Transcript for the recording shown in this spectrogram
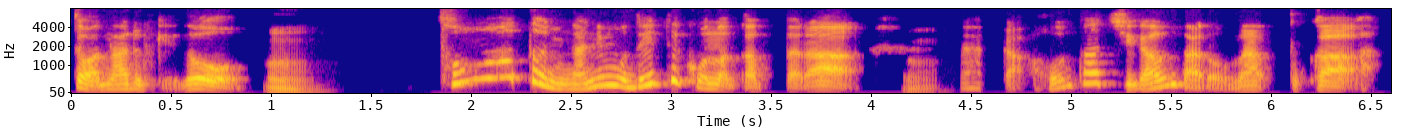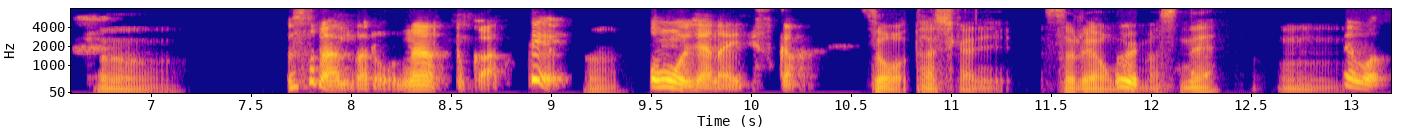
とはなるけど、うん。その後に何も出てこなかったら、うんなんか、本当は違うんだろうなとか、うん。嘘なんだろうなとかってうん思うじゃないですか。そう、確かに。それは思いますね。うん。でも、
